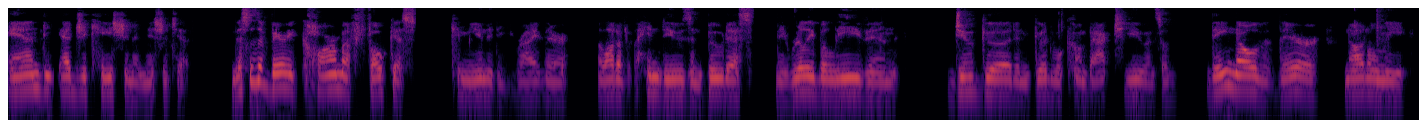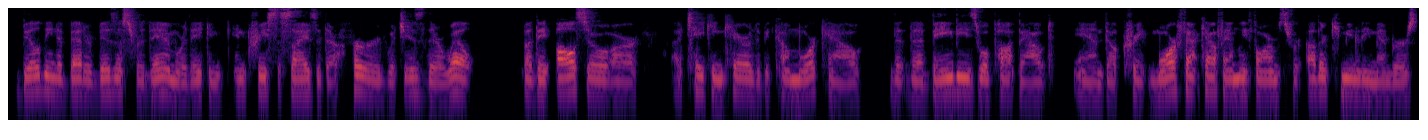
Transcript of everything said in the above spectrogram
and the education initiative. This is a very karma focused community, right? There are a lot of Hindus and Buddhists. They really believe in do good and good will come back to you. And so they know that they're not only building a better business for them where they can increase the size of their herd, which is their wealth, but they also are uh, taking care of the become more cow that the babies will pop out and they'll create more fat cow family farms for other community members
